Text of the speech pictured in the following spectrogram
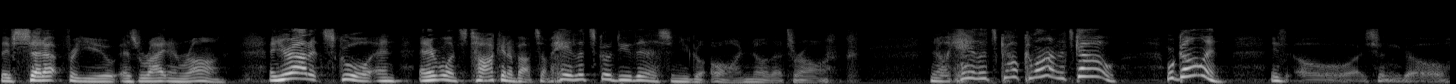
they've set up for you as right and wrong and you're out at school and, and everyone's talking about something. Hey, let's go do this. And you go, oh, I know that's wrong. And they're like, hey, let's go. Come on, let's go. We're going. He's, oh, I shouldn't go.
